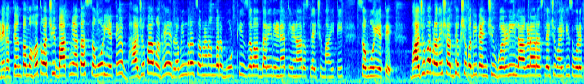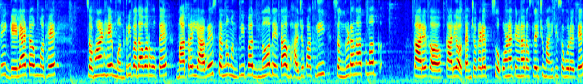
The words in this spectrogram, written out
आणि एक अत्यंत महत्वाची बातमी आता समोर येते. भाजपामध्ये रवींद्र चव्हाणांवर मोठी जबाबदारी देण्यात येणार असल्याची माहिती समोर येते. भाजपा प्रदेशाध्यक्षपदी त्यांची वर्णी लागणार असल्याची माहिती समोर येते. गेल्या टर्ममध्ये चव्हाण हे मंत्रिपदावर होते. मात्र यावेळेस त्यांना मंत्रिपद न देता भाजपातली संघटनात्मक कार्य कार्य त्यांच्याकडे सोपवण्यात येणार असल्याची माहिती समोर येते.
